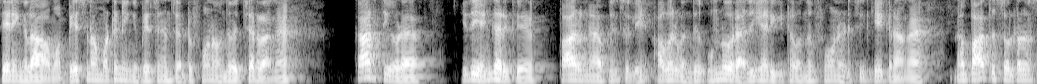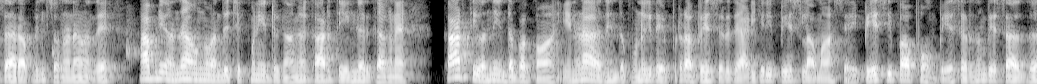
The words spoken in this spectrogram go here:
சரிங்களா? அவன் பேசினா மட்டும் நீங்கள் பேசுங்கன்னு சொல்லிட்டு ஃபோனை வந்து வச்சிடுறாங்க. கார்த்தியோட இது எங்கே இருக்குது பாருங்க அப்படின்னு சொல்லி அவர் வந்து இன்னொரு அதிகாரிக்கிட்ட வந்து ஃபோன் அடித்து கேட்குறாங்க நான் பார்த்து சொல்கிறேன் சார் அப்படின்னு சொன்னோன்னே வந்து அப்படியே வந்து அவங்க வந்து செக் பண்ணிகிட்டு இருக்காங்க. கார்த்தி எங்கே இருக்காங்கன்னு. கார்த்தி வந்து இந்த பக்கம் என்னடா அது இந்த பொண்ணுக்கிட்ட எப்படிடா பேசுறது? அடிக்கடி பேசலாமா? சரி பேசி பார்ப்போம் பேசுகிறதும் பேசாதது.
